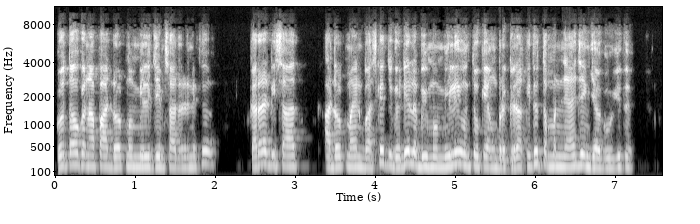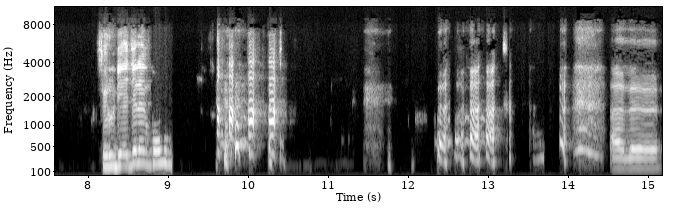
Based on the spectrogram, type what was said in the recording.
Gue tahu kenapa Adolf memilih James Harden itu karena di saat Adolf main basket juga dia lebih memilih untuk yang bergerak itu temennya aja yang jago gitu. Suruh dia aja lah yang poin. Aduh.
